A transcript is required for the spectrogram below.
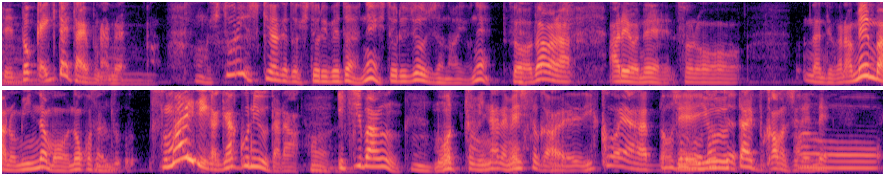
てどっか行きたいタイプなのよ。うん。一人好きやけど一人ベタやね。一人上手じゃないよね。そうだからあれよねそのなんていうかなメンバーのみんなも残さ、スマイリーが逆に言うたら、はい。一番、もっとみんなで飯とか行こうやっていうタイプかもしあれんね。の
